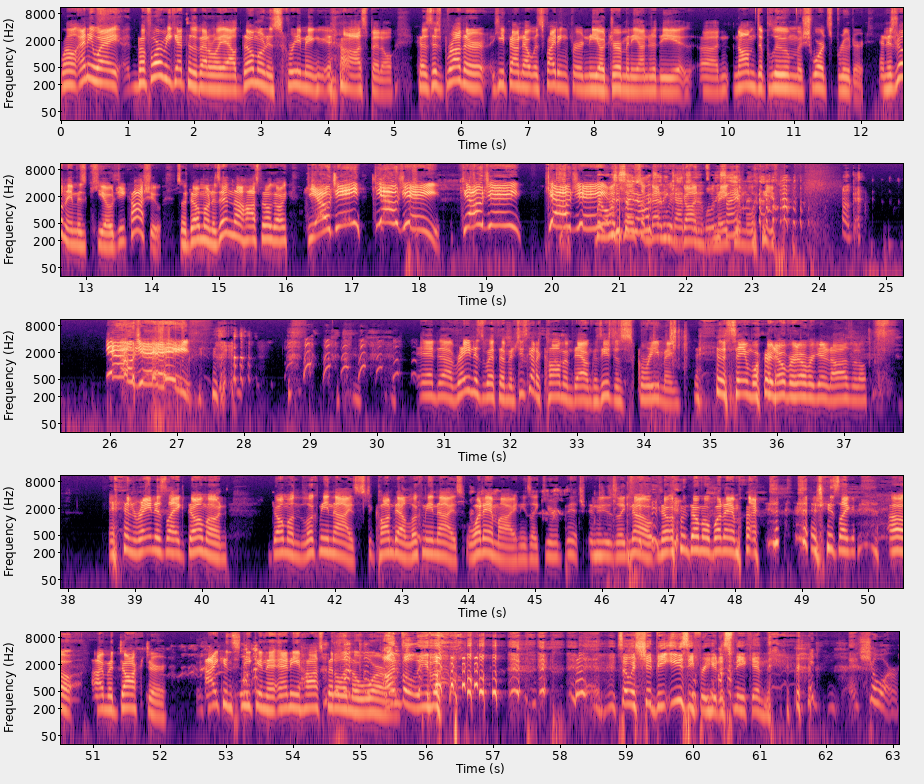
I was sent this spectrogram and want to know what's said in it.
Well, anyway, before we get to the battle royale, Domon is screaming in a hospital because his brother he found out was fighting for Neo Germany under the uh, nom de plume Schwarzbruder, and his real name is Kyoji Kasshu. So Domon is in the hospital going Kyoji, Kyoji, Kyoji, Kyoji. Wait, what was he saying, some Alex? Men with that. guns What was make saying? him leave. Okay. Kyoji. and uh, Rain is with him, and she's got to calm him down because he's just screaming the same word over and over again in the hospital. And Rain is like, Domon, Domon, look me in the eyes. Calm down. Look me in the eyes. What am I? And he's like, You're a bitch. And he's like, No, no, Domon, what am I? And she's like, Oh, I'm a doctor. I can sneak into any hospital in the world. Unbelievable. So it should be easy for you to sneak in there. It, sure.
